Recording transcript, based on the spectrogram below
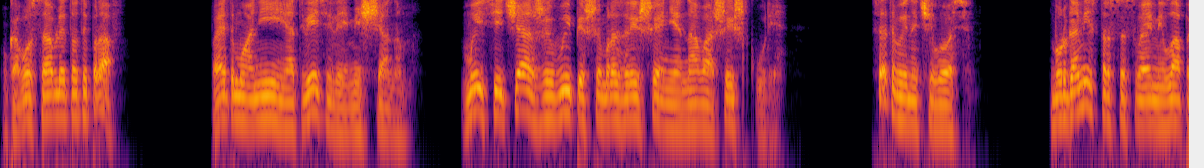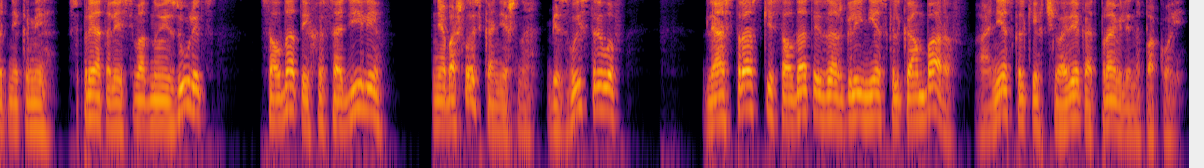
«у кого сабля, тот и прав». Поэтому они и ответили мещанам «мы сейчас же выпишем разрешение на вашей шкуре». С этого и началось. Бургомистр со своими лапотниками спрятались в одной из улиц, солдаты их осадили, не обошлось, конечно, без выстрелов. Для острастки солдаты зажгли несколько амбаров, а нескольких человек отправили на покой.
